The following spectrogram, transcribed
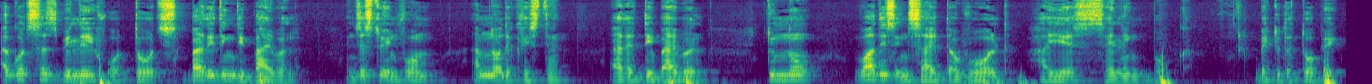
I got such belief or thoughts by reading the Bible. And just to inform, I'm not a Christian. I read the Bible to know what is inside the world's highest selling book. Back to the topic,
